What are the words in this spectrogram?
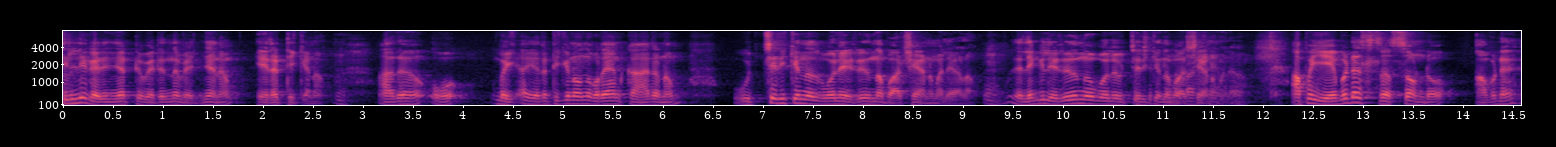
ചില്ല് കഴിഞ്ഞിട്ട് വരുന്ന വ്യഞ്ജനം ഇരട്ടിക്കണം. അത് ഇരട്ടിക്കണമെന്ന് പറയാൻ കാരണം ഉച്ചരിക്കുന്നത് പോലെ എഴുതുന്ന ഭാഷയാണ് മലയാളം. അല്ലെങ്കിൽ എഴുതുന്നത് പോലെ ഉച്ചരിക്കുന്ന ഭാഷയാണ് മലയാളം. അപ്പോൾ എവിടെ സ്ട്രെസ് ഉണ്ടോ അവിടെ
